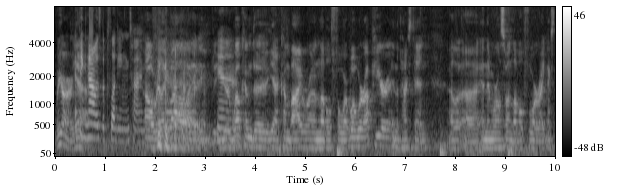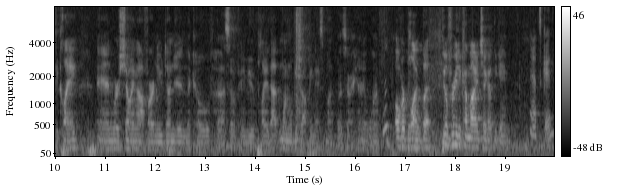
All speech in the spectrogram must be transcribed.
we are. Yeah. I think now is the plugging time. Oh, really? Well, uh, Yeah. you're welcome to yeah come by. We're on level four. Well, we're up here in the PAX 10, uh, uh, and then we're also on level four, right next to Klei, and we're showing off our new dungeon, the Cove. Uh, so if any of you play that one, will be dropping next month. But sorry, I don't want to overplug. But feel free to come by and check out the game. That's good.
